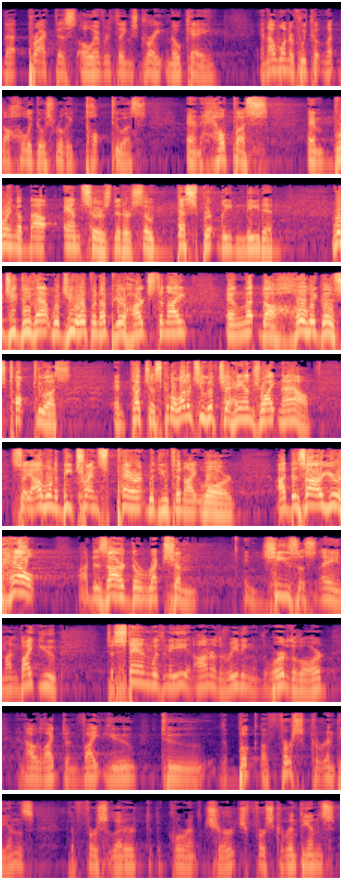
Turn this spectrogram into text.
that practice, oh, everything's great and okay. And I wonder if we couldn't let the Holy Ghost really talk to us and help us and bring about answers that are so desperately needed. Would you do that? Would you open up your hearts tonight and let the Holy Ghost talk to us and touch us? Come on, why don't you lift your hands right now? Say, I want to be transparent with you tonight, Lord. I desire your help. I desire direction. In Jesus' name, I invite you to stand with me and honor the reading of the Word of the Lord. And I would like to invite you to the book of First Corinthians, the first letter to the Corinth church, First Corinthians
